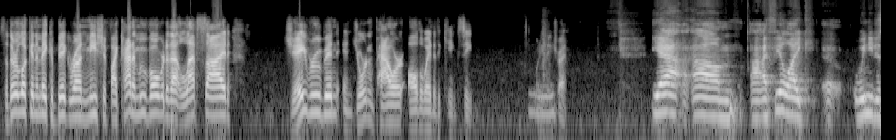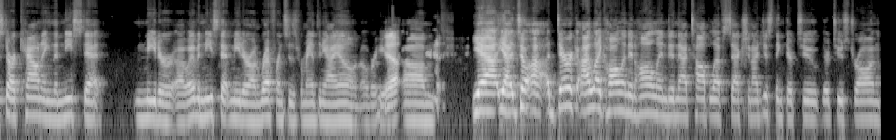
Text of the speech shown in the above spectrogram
So they're looking to make a big run. Mish, if I kind of move over to that left side, Jay Rubin and Jordan Power all the way to the king seat. What do you think, Trey? Yeah, um, I feel like uh, we need to start counting the Niested meter. Uh, we have a Niested meter on references from Anthony Ione over here. Yeah. Um, yeah, yeah. So uh, Derek, I like Holland and Holland in that top left section. I just think they're too they're too strong.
